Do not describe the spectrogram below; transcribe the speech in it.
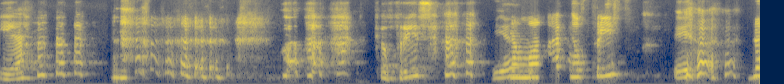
Iya. Ke freeze. Iya. Yang motret nge-freeze. Iya.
